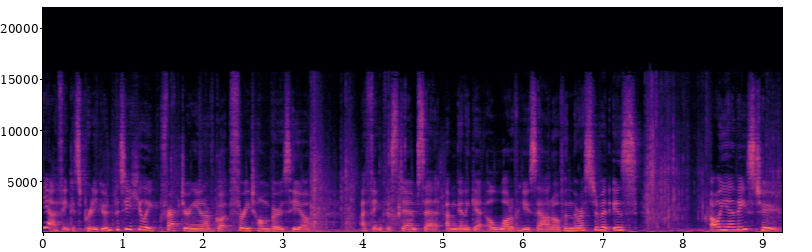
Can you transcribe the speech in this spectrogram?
Yeah, I think it's pretty good, particularly factoring in I've got three Tombows here I think the stamp set I'm gonna get a lot of use out of and the rest of it is, oh yeah, these two.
